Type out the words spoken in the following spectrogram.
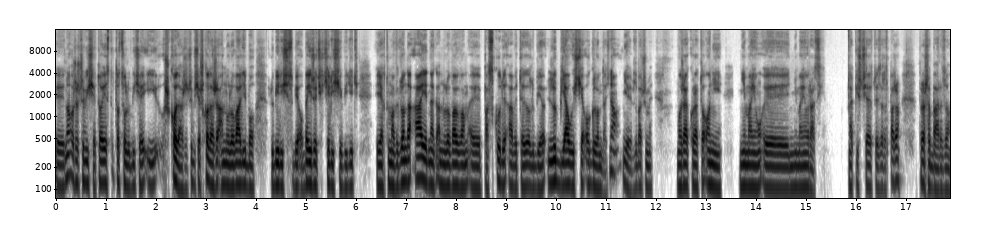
y, no rzeczywiście to jest to, co lubicie i szkoda, rzeczywiście szkoda, że anulowali, bo lubiliście sobie obejrzeć, chcieliście widzieć, jak to ma wygląda, a jednak anulowały Wam y, paskudy, a Wy tego lubię, lubiałyście oglądać. No, nie wiem, zobaczymy. Może akurat to oni nie mają, y, nie mają racji. Napiszcie, tutaj zaraz parzę. Proszę bardzo.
